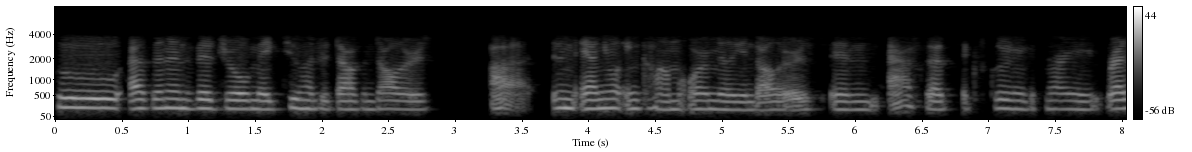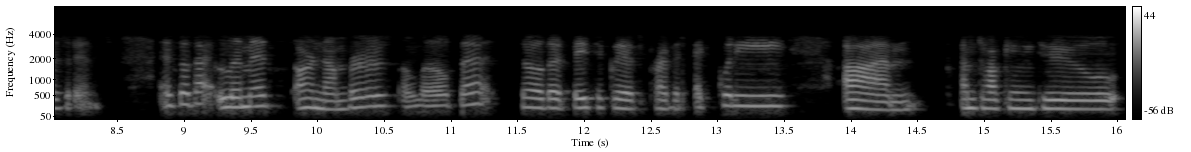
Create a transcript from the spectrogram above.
who, as an individual, make two hundred thousand dollars uh, in annual income or a million dollars in assets, excluding the primary residence. And so that limits our numbers a little bit. So that basically it's private equity. Um, I'm talking to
